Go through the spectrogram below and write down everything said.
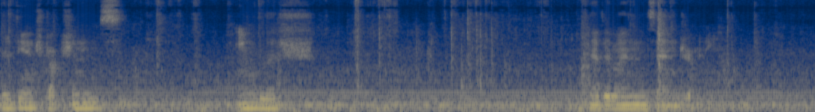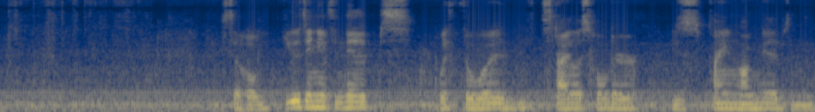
here's the instructions. English, Netherlands, and Germany. So use any of the nibs with the wood stylus holder. Use plain long nibs and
